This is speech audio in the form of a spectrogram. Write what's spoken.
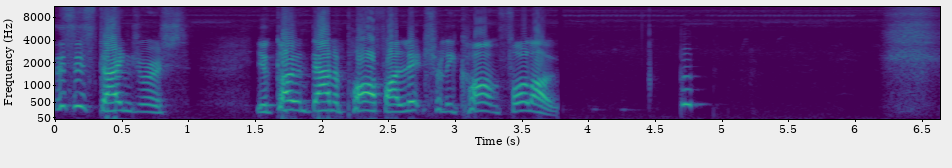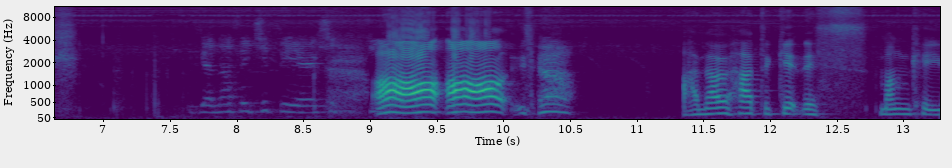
This is dangerous. You're going down a path I literally can't follow. Boop. Ah, ah. I know how to get this monkey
